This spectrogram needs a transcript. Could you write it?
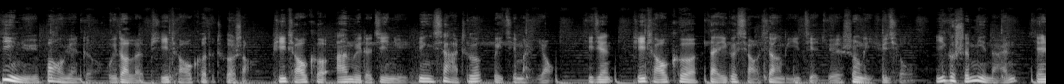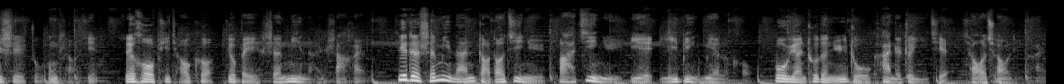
妓女抱怨着回到了皮条客的车上，皮条客安慰着妓女，并下车为其买药。期间，皮条客在一个小巷里解决生理需求。一个神秘男先是主动挑衅，随后皮条客就被神秘男杀害了。接着，神秘男找到妓女，把妓女也一并灭了口。不远处的女主看着这一切，悄悄离开了。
